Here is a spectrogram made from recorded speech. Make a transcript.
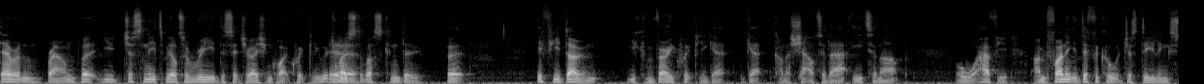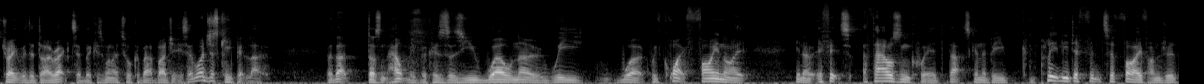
Derren Brown, but you just need to be able to read the situation quite quickly, which Yeah. most of us can do. But if you don't, you can very quickly get get kind of shouted at, eaten up, or what have you. I'm finding it difficult just dealing straight with the director because when I talk about budget, he said, "Well, just keep it low." But that doesn't help me because, as you well know, we work with quite finite. You know, if it's a thousand quid, that's going to be completely different to five hundred,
